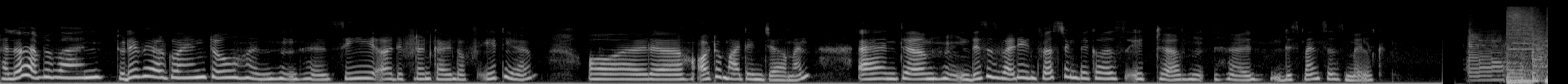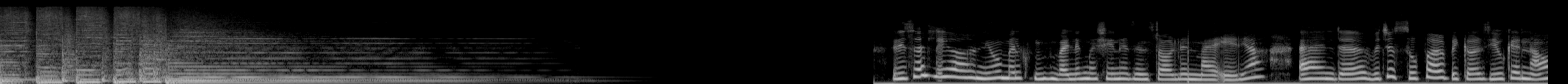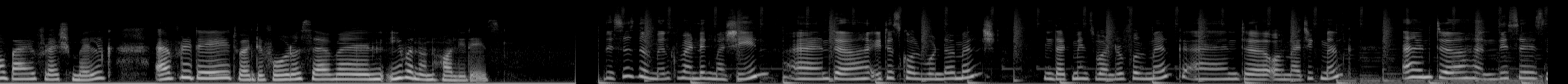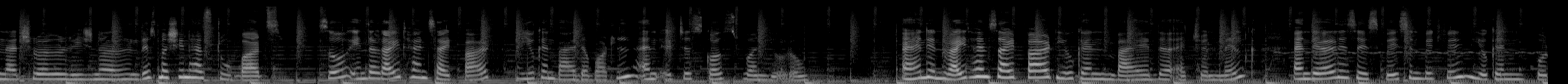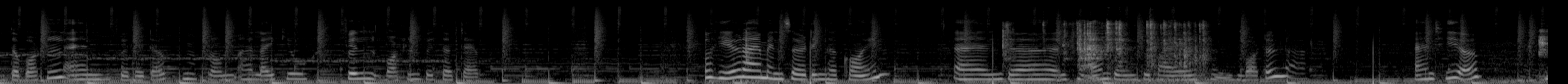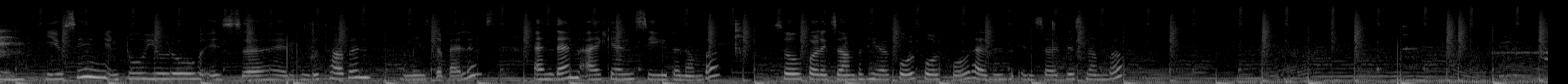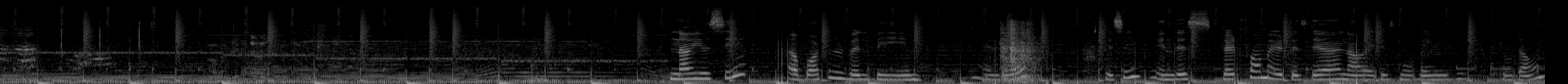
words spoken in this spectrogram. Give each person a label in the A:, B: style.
A: Hello everyone. Today we are going to uh, see a different kind of ATM or uh, automat in German and um, this is very interesting because it um, uh, dispenses milk. Recently a new milk vending machine is installed in my area and uh, which is super because you can now buy fresh milk every day 24 7 even on holidays. This is the milk vending machine and uh, it is called wunder milch that means wonderful milk and uh, or magic milk. And uh, this is natural regional. This machine has two parts so in the right hand side part you can buy the bottle and it just costs 1 euro. And in right hand side part you can buy the actual milk. And there is a space in between. You can put the bottle and fill it up from uh, like you fill bottle with a tap. So here i am inserting a coin. And uh, I'm going to buy a bottle. And here you see 2 euro is uh, Guthaben means the balance. And then I can see the number. So for example here 444 I will insert this number. Now you see a bottle will be in there you see in this platform it is there now it is moving to down.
